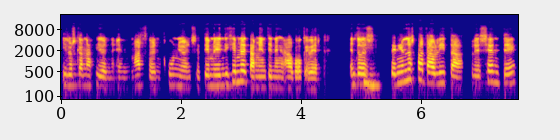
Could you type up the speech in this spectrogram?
Y los que han nacido en, marzo, en junio, en septiembre y en diciembre también tienen algo que ver. Entonces, teniendo esta tablita presente,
